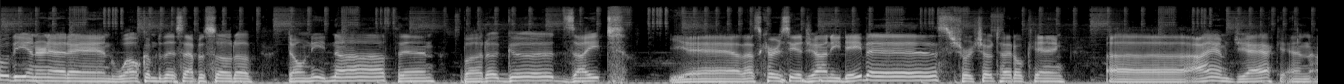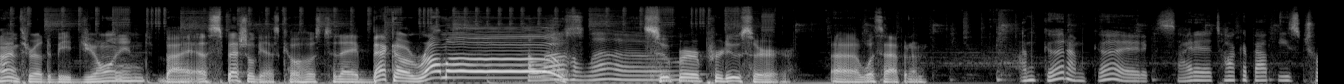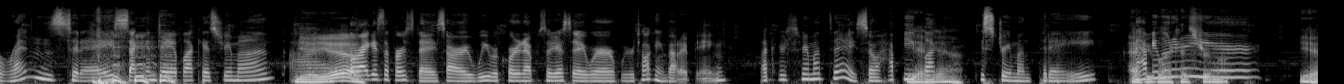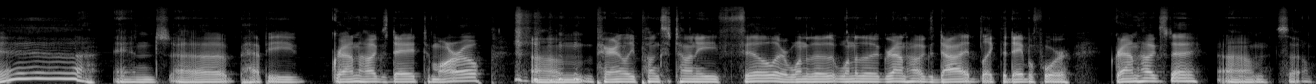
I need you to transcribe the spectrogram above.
Hello, the internet, and welcome to this episode of Don't Need Nothing But a Good Zeit. Yeah, that's courtesy of Johnny Davis, short show title king. Uh, I am Jack, and I'm thrilled to be joined by a special guest co host today, Becca Ramos. Hello, hello. Super producer. Uh, what's happening? I'm good. I'm good. Excited to talk about these trends today. Second day of Black History Month. Yeah, I- yeah. Or I guess the first day. Sorry, we recorded an episode yesterday where we were talking about it being Black History Month today. So happy Yeah, Black yeah. History Month today. and Happy happy Black Lunar History New Month. Year. Yeah, and uh, happy Groundhog's Day tomorrow. Um, apparently, Punxsutawney Phil or one of the one of the groundhogs died like the day before Groundhog's Day. Um, so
